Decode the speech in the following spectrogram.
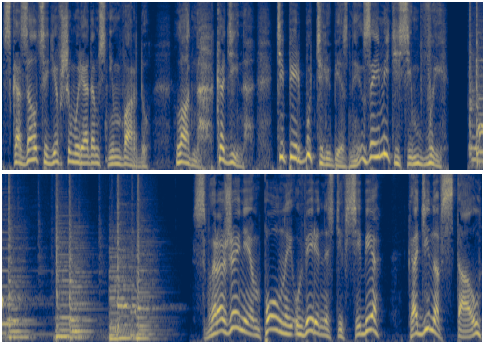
сказал сидевшему рядом с ним Варду. «Ладно, Кадина, теперь будьте любезны, займитесь им вы». С выражением полной уверенности в себе Кадина встал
